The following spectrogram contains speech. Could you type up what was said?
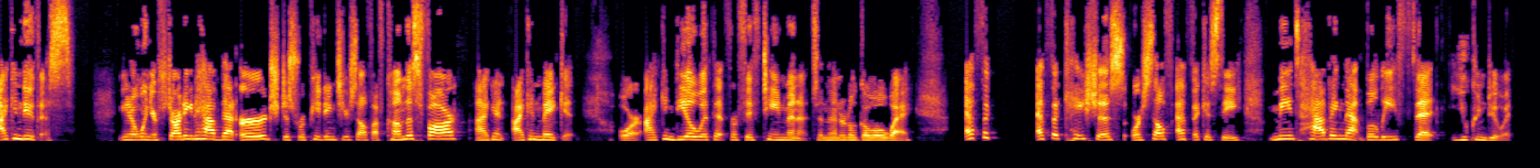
I can do this. You know, when you're starting to have that urge, just repeating to yourself, I've come this far, I can I can make it or I can deal with it for 15 minutes and then it'll go away effic- efficacious or self efficacy means having that belief that you can do it,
